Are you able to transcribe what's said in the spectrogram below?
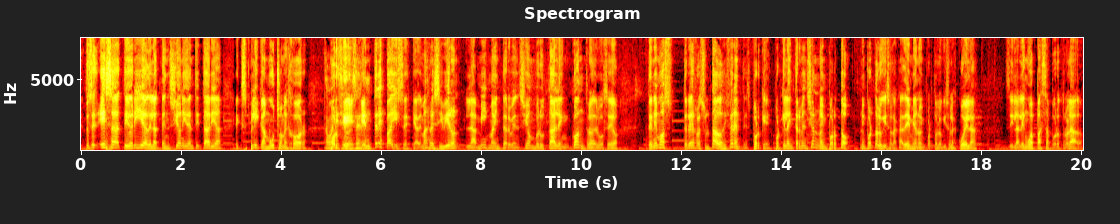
Entonces, esa teoría de la tensión identitaria explica mucho mejor Está por buenísimo, qué sí. en tres países que además recibieron la misma intervención brutal en contra del voceo, tenemos tres resultados diferentes. ¿Por qué? Porque la intervención no importó. No importó lo que hizo la academia, no importó lo que hizo la escuela. ¿sí? La lengua pasa por otro lado.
